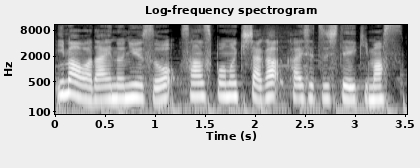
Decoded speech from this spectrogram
今話題のニュースをサンスポの記者が解説していきます。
